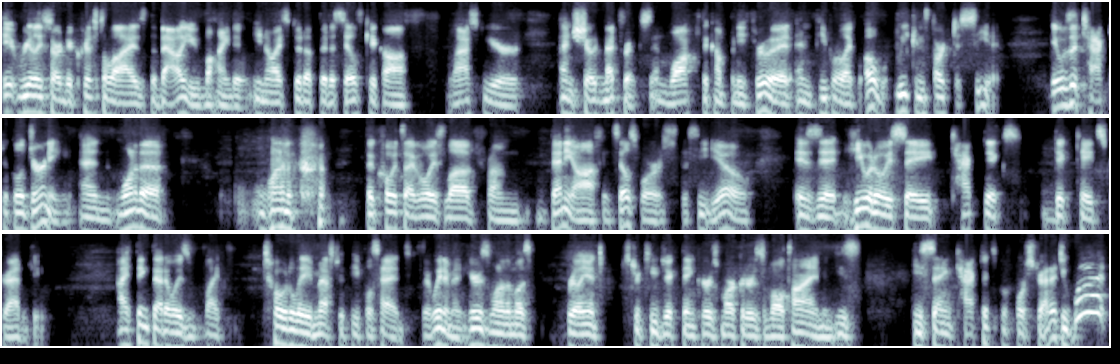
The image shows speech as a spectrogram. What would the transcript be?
it really started to crystallize the value behind it. You know, I stood up at a sales kickoff last year and showed metrics and walked the company through it, and people were like, "Oh, we can start to see it." It was a tactical journey, and one of the one of the the quotes I've always loved from Benioff at Salesforce, the CEO, is that he would always say, "Tactics dictate strategy." I think that always like totally messed with people's heads. They're, wait a minute, here's one of the most brilliant strategic thinkers, marketers of all time, and he's he's saying tactics before strategy. What?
